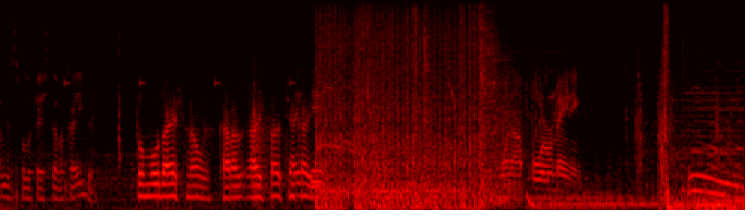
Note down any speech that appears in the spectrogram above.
Ah, mas você falou que a Ash tava caída? Tomou da Ash, não. O cara, a Ash tá- tinha Aí, caído. One op 4 remaining. Hum.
